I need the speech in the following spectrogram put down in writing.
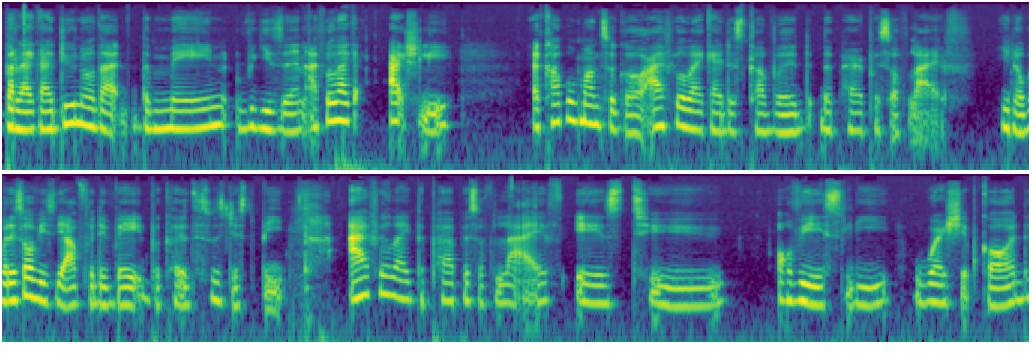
But, like, I do know that the main reason, I feel like actually a couple months ago, I feel like I discovered the purpose of life. You know, but it's obviously up for debate because this was just me. I feel like the purpose of life is to obviously worship God,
